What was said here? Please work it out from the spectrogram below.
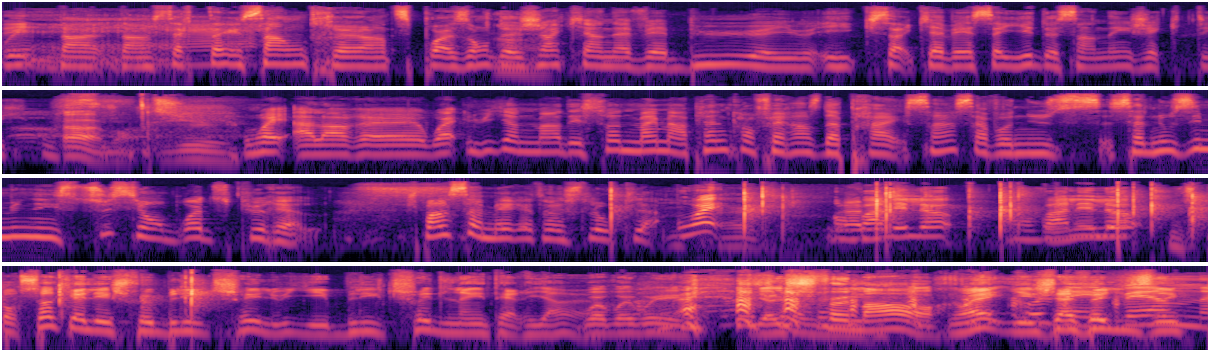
oui, dans, dans certains centres euh, antipoison de Ah. gens qui en avaient bu et, et qui, qui avaient essayé de s'en injecter. Ah, mon Dieu. Oui, alors, euh, ouais, lui, il a demandé ça de même en pleine conférence de presse. hein. Ça, va nous, ça nous immunise-tu si on boit du purel? Je pense que ça mérite un slow clap. Ouais, on va aller là. On va aller là. C'est pour ça qu'il a les cheveux bleachés. Lui, il est bleaché de l'intérieur. Oui, oui, oui. Il a le cheveu mort. Ouais, il est javelisé. veines.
